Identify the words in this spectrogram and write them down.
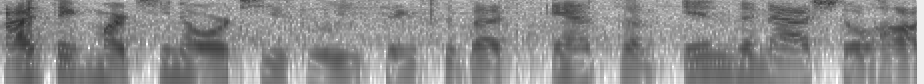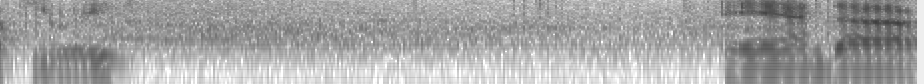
I think Martina Ortiz Luis sings the best anthem in the National Hockey League. And uh,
